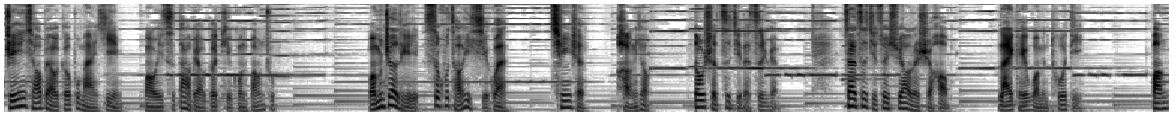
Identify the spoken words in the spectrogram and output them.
只因小表哥不满意某一次大表哥提供的帮助。我们这里似乎早已习惯，亲人、朋友都是自己的资源，在自己最需要的时候，来给我们托底。帮，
